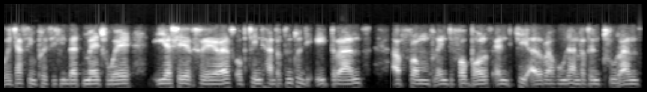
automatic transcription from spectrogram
were just impressive in that match where Shreyas Iyer obtained 128 runs up from 94 balls, and KL Rahul 102 runs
